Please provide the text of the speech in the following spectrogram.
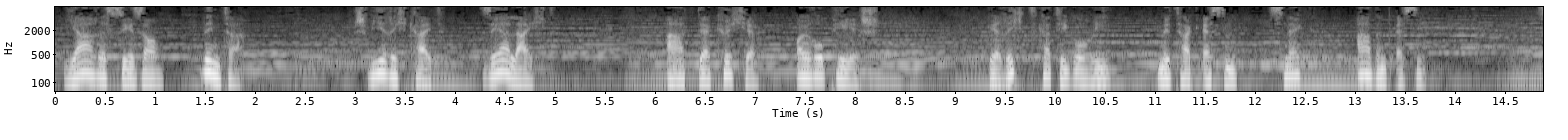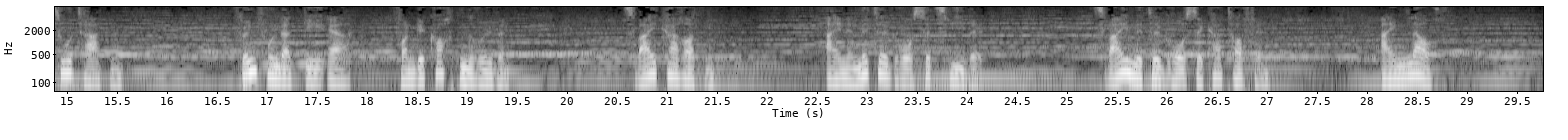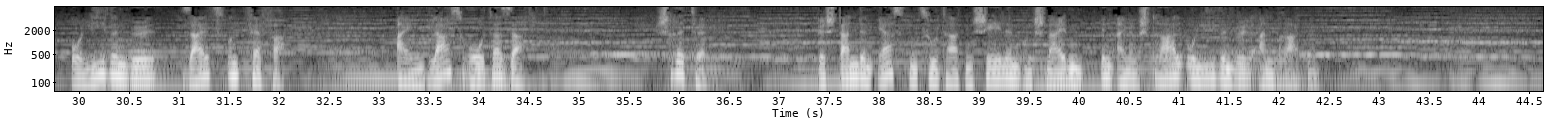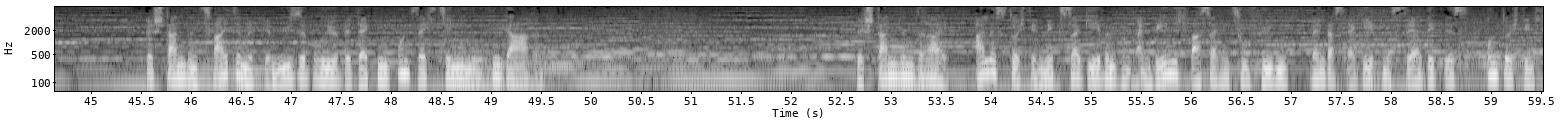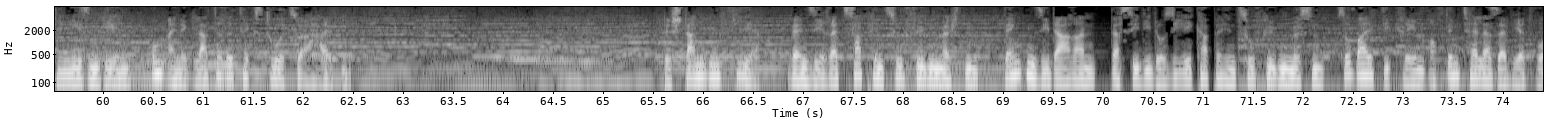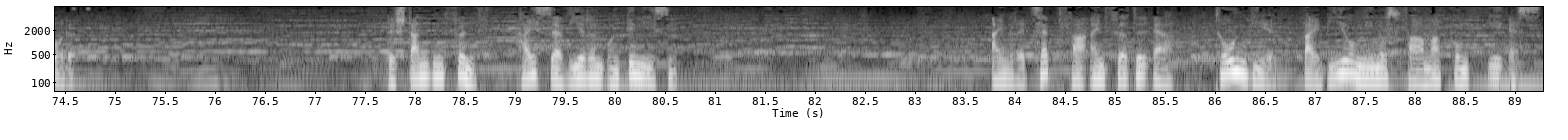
Jahressaison Winter. Schwierigkeit sehr leicht. Art der Küche. Europäisch. Gerichtskategorie. Mittagessen, Snack, Abendessen. Zutaten. 500 gr. Von gekochten Rüben. 2 Karotten. Eine mittelgroße Zwiebel. 2 mittelgroße Kartoffeln. Ein Lauch. Olivenöl, Salz und Pfeffer. Ein Glas roter Saft. Schritte. Bestanden ersten Zutaten schälen und schneiden, in einem Strahl Olivenöl anbraten. Bestanden zweite mit Gemüsebrühe bedecken und 16 Minuten garen. Bestanden 3. Alles durch den Mixer geben und ein wenig Wasser hinzufügen, wenn das Ergebnis sehr dick ist, und durch den Chinesen gehen, um eine glattere Textur zu erhalten. Bestanden 4. Wenn Sie Retzap hinzufügen möchten, denken Sie daran, dass Sie die Dosierkappe hinzufügen müssen, sobald die Creme auf dem Teller serviert wurde. Bestanden 5. Heiß servieren und genießen. Ein Rezept Fahr ein Viertel R. Tonbiel bei bio-pharma.es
